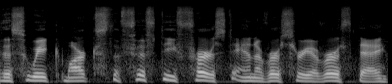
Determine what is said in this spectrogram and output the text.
This week marks the 51st anniversary of Earth Day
